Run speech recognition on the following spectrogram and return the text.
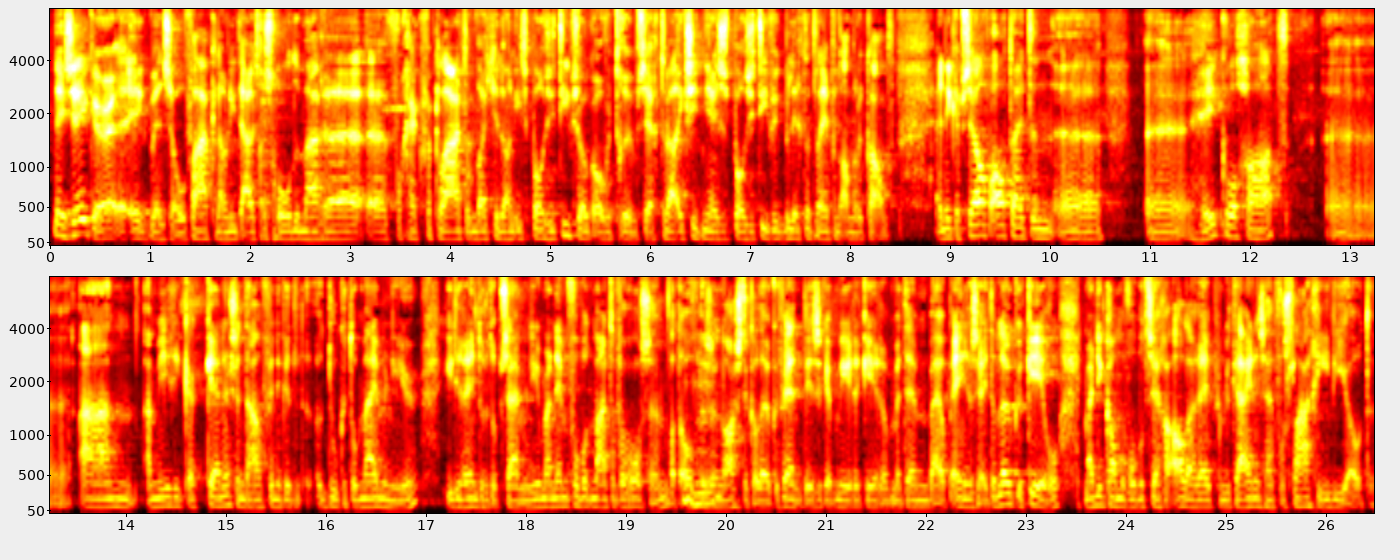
Nee, zeker. Ik ben zo vaak nou niet uitgescholden, maar eh, voor gek verklaard. Omdat je dan iets positiefs ook over Trump zegt. Terwijl ik zie het niet eens als positief. Ik belicht het alleen van de andere kant. En ik heb zelf altijd een hekel gehad. Eh, aan Amerika-kenners. En daarom vind ik het, doe ik het op mijn manier. Iedereen doet het op zijn manier. Maar neem bijvoorbeeld Maarten van Rossum. Wat overigens een hartstikke leuke vent is. Ik heb meerdere keren met hem bij op één gezeten. Leuke kerel. Maar die kan bijvoorbeeld zeggen... alle republikeinen zijn volslagen idioten.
